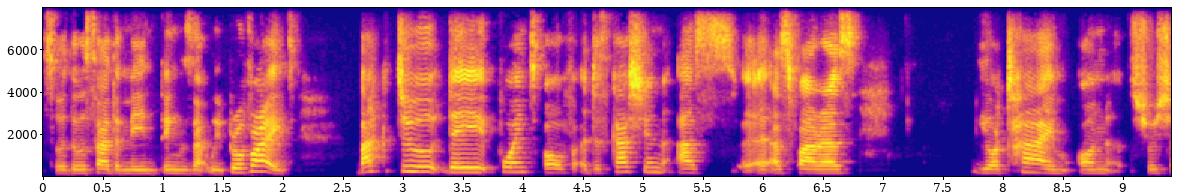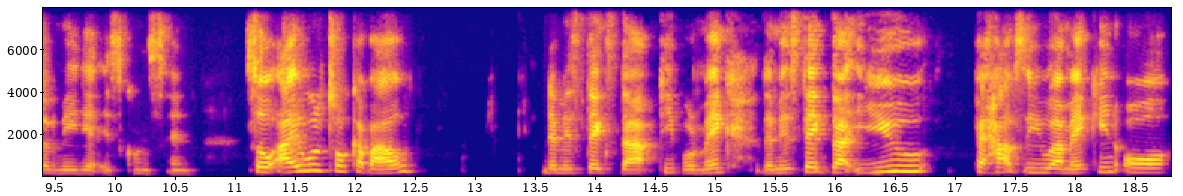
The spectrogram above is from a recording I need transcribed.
So those are the main things that we provide. Back to the point of a discussion as uh, as far as your time on social media is concerned. So I will talk about the mistakes that people make, the mistake that you perhaps you are making, or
